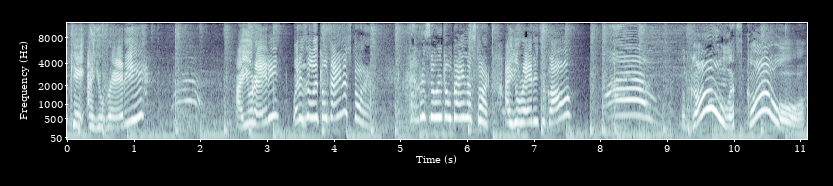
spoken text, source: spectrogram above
Okay, are you ready? Are you ready? Where is the little dinosaur? Where is the little dinosaur? Are you ready to go? Go, let's go.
